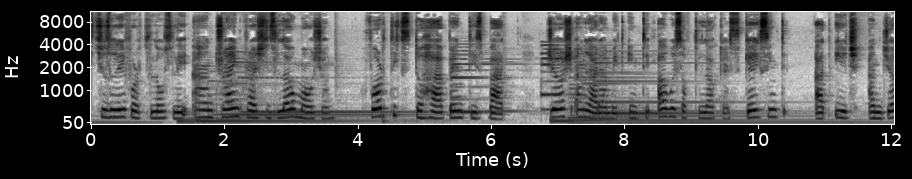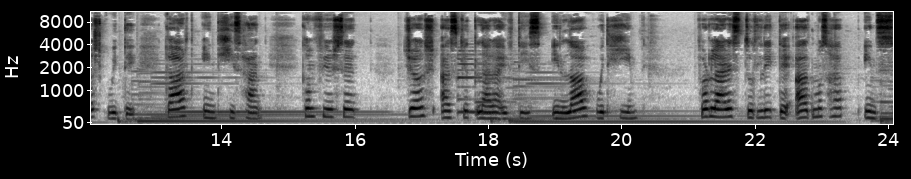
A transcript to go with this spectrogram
curiously effortlessly and train crash in slow motion. For things to happen this bad, Josh and Lara meet in the hallways of the lockers, gazing at each and Josh with the card in his hand. Confused, Josh asked Lara if he's in love with him. For Lara studly the atmosphere is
